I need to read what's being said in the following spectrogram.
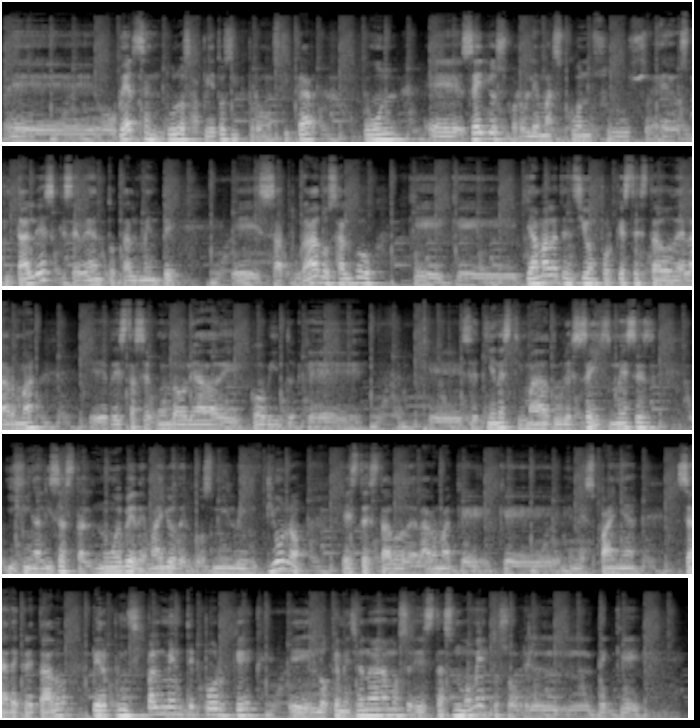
eh, verse en duros aprietos y pronosticar un eh, serios problemas con sus hospitales que se vean totalmente saturados, algo que, llama la atención porque este estado de alarma eh, de esta segunda oleada de COVID que, se tiene estimada dure seis meses y finaliza hasta el 9 de mayo del 2021. Este estado de alarma que, en España se ha decretado, pero principalmente porque eh, lo que mencionábamos hasta hace un momento sobre el de que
